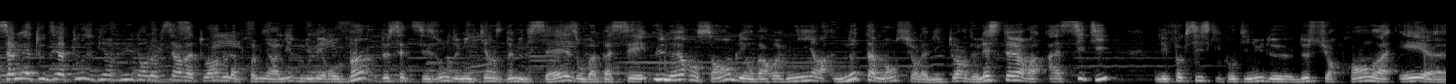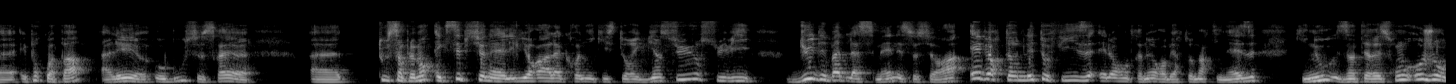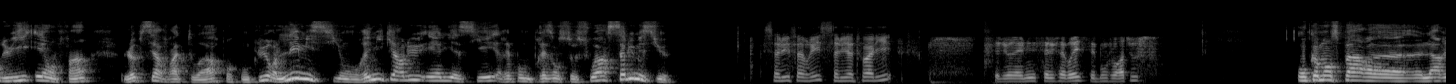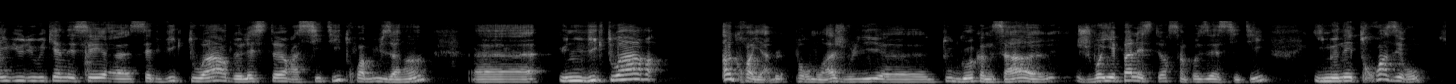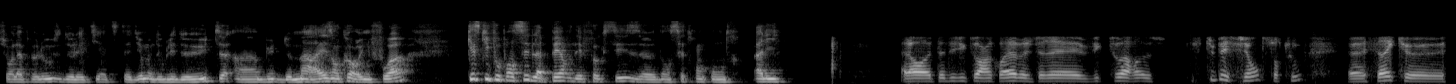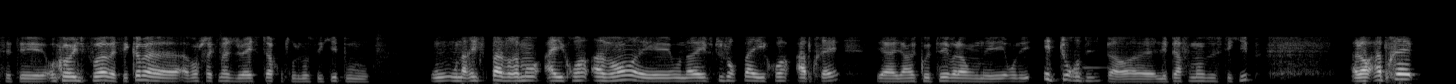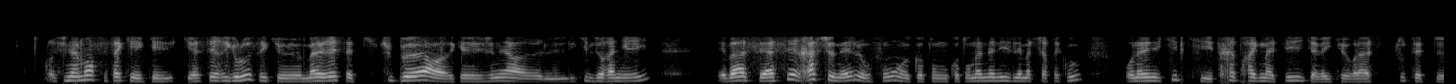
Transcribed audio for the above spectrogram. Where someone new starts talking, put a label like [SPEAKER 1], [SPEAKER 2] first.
[SPEAKER 1] Salut à toutes et à tous, bienvenue dans l'Observatoire de la Première Ligue numéro 20 de cette saison 2015-2016. On va passer une heure ensemble et on va revenir notamment sur la victoire de Leicester à City. Les Foxes qui continuent de, surprendre et, euh, et, pourquoi pas aller euh, au bout, ce serait euh, tout simplement exceptionnel. Il y aura la chronique historique bien sûr, suivie du débat de la semaine et ce sera Everton, les Toffees et leur entraîneur Roberto Martinez qui nous intéresseront aujourd'hui. Et enfin, l'Observatoire pour conclure l'émission. Rémi Carlu et Ali Assier répondent présents ce soir. Salut messieurs.
[SPEAKER 2] Salut Fabrice, salut à toi Ali.
[SPEAKER 3] Salut Rémi, salut Fabrice et bonjour à tous.
[SPEAKER 1] On commence par euh, la review du week-end et c'est euh, cette victoire de Leicester à City, 3 buts à 1. Euh, une victoire incroyable pour moi. Je vous le dis euh, tout de go comme ça. Euh, je voyais pas Leicester s'imposer à City. Il menait 3-0 sur la pelouse de l'Etihad Stadium, un doublé de Hutt, un but de Marais, encore une fois. Qu'est-ce qu'il faut penser de la perf des Foxes euh, dans cette rencontre Ali?
[SPEAKER 3] Alors, tu as des victoires incroyables, je dirais victoire stupéfiante surtout. c'est vrai que c'était, encore une fois, bah, c'est comme avant chaque match de Leicester contre une grosse équipe, on n'arrive pas vraiment à y croire avant et on n'arrive toujours pas à y croire après. Il y a, un côté, voilà, on est, on est étourdi par euh, les performances de cette équipe. Alors après, finalement, c'est ça qui est, qui, est, assez rigolo, c'est que malgré cette stupeur euh, que génère euh, l'équipe de Ranieri, eh ben, c'est assez rationnel au fond quand on, quand on analyse les matchs après coup. On a une équipe qui est très pragmatique avec voilà toute cette,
